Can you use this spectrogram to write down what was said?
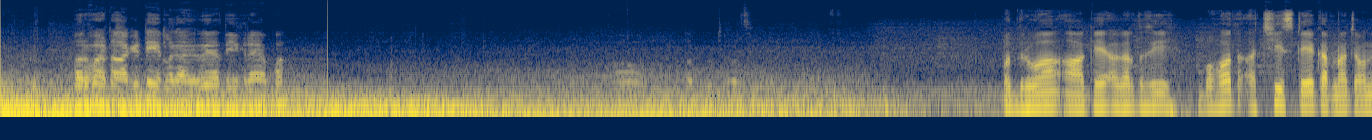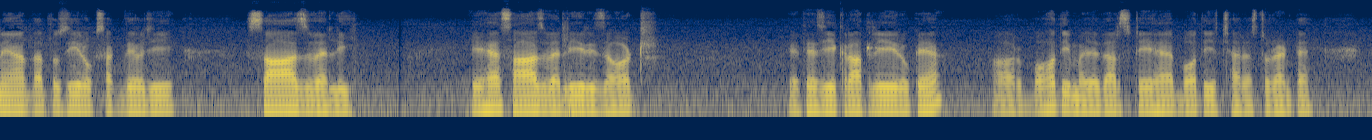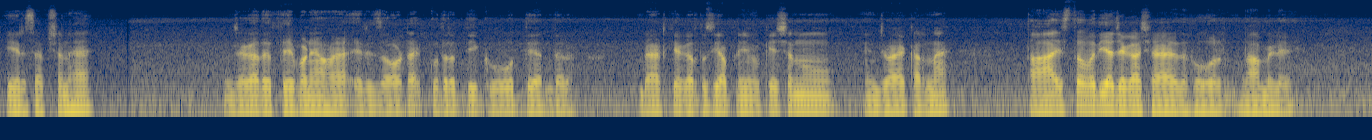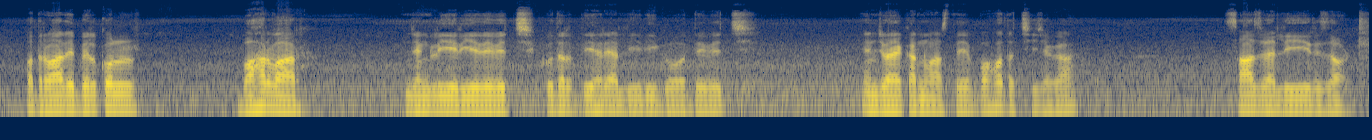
ਬਰਫ਼ ਹਟਾ ਕੇ ਢੇਰ ਲਗਾਏ ਹੋਏ ਆ, ਦੇਖ ਰਹੇ ਆਪਾਂ। ਭਦਰਵਾ ਆ ਕੇ ਅਗਰ ਤੁਸੀਂ ਬਹੁਤ ਅੱਛੀ ਸਟੇ ਕਰਨਾ ਚਾਹੁੰਦੇ ਆ, ਤਾਂ ਤੁਸੀਂ ਰੁਕ ਸਕਦੇ ਹੋ ਜੀ ਸਾਜ਼ ਵੈਲੀ। ਇਹ ਹੈ ਸਾਜ਼ ਵੈਲੀ ਰਿਜ਼ੋਰਟ। ਇੱਥੇ ਅਸੀਂ ਇੱਕ ਰਾਤ ਲਈ ਰੁਕੇ ਆ ਔਰ ਬਹੁਤ ਹੀ ਮਜ਼ੇਦਾਰ ਸਟੇ ਹੈ, ਬਹੁਤ ਹੀ ਅੱਛਾ ਰੈਸਟੋਰੈਂਟ ਹੈ, ਇਹ ਰਿਸੈਪਸ਼ਨ ਹੈ। ਜਗ੍ਹਾ ਦੇ ਉੱਤੇ ਬਣਿਆ ਹੋਇਆ ਇਹ ਰਿਜ਼ੋਰਟ ਹੈ, ਕੁਦਰਤ ਦੀ ਗੋਦ ਦੇ ਅੰਦਰ ਬੈਠ ਕੇ ਅਗਰ ਤੁਸੀਂ ਆਪਣੀ ਵਕੇਸ਼ਨ ਨੂੰ ਇੰਜੋਏ ਕਰਨਾ ਹੈ ਤਾਂ ਇਸ ਤੋਂ ਵਧੀਆ ਜਗ੍ਹਾ ਸ਼ਾਇਦ ਹੋਰ ਨਾ ਮਿਲੇ। ਭਦਰਵਾ ਦੇ ਬਿਲਕੁਲ ਬਾਹਰ-ਬਾਹਰ ਜੰਗਲੀ ਏਰੀਏ ਦੇ ਵਿੱਚ, ਕੁਦਰਤ ਦੀ ਹਰਿਆਲੀ ਦੀ ਗੋਦ ਦੇ ਵਿੱਚ ਇੰਜੋਏ ਕਰਨ ਵਾਸਤੇ ਬਹੁਤ ਅੱਛੀ ਜਗ੍ਹਾ। ਸਾਜ਼ ਵੈਲੀ ਰਿਜ਼ੋਰਟ।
